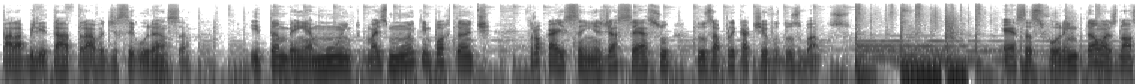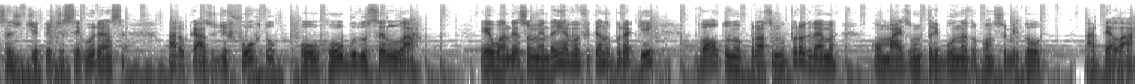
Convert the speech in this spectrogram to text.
para habilitar a trava de segurança. E também é muito, mas muito importante trocar as senhas de acesso dos aplicativos dos bancos. Essas foram então as nossas dicas de segurança para o caso de furto ou roubo do celular. Eu, Anderson Mendanha, vou ficando por aqui. Volto no próximo programa com mais um Tribuna do Consumidor. Até lá.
